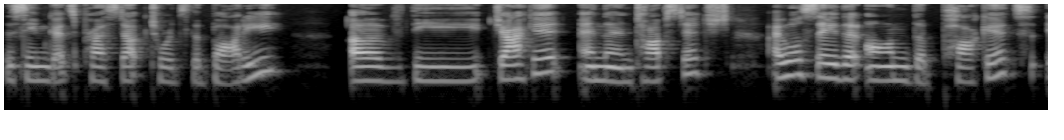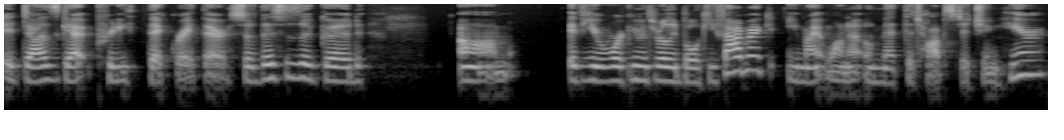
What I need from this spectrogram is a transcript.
the seam gets pressed up towards the body of the jacket and then top stitched. I will say that on the pockets, it does get pretty thick right there. So this is a good, um, if you're working with really bulky fabric, you might want to omit the top stitching here.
